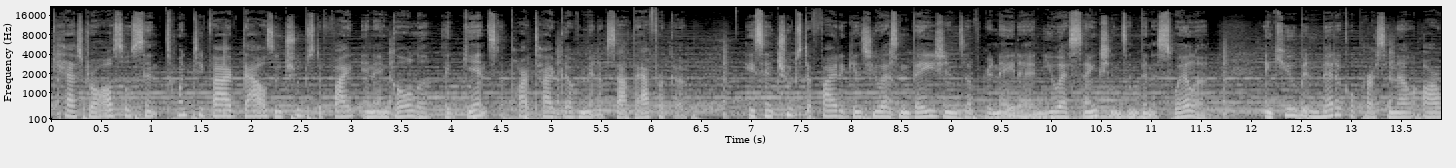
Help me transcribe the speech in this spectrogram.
Castro also sent 25,000 troops to fight in Angola against apartheid government of South Africa. He sent troops to fight against U.S. invasions of Grenada and U.S. sanctions in Venezuela and Cuban medical personnel are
